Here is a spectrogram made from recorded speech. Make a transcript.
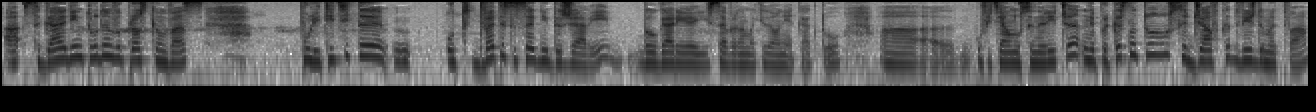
А, сега е един труден въпрос към вас. Политиците от двете съседни държави, България и Северна Македония, както а, официално се нарича, непрекъснато се джавкат, виждаме това.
